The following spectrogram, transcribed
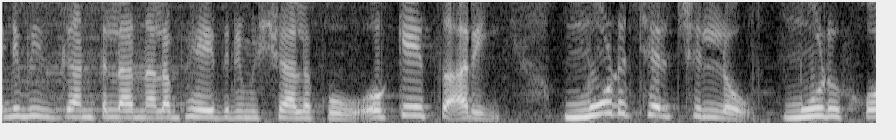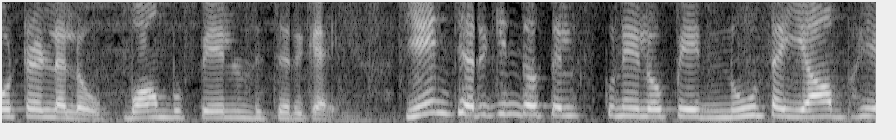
ఎనిమిది గంటల నలభై ఐదు నిమిషాలకు ఒకేసారి మూడు చర్చిల్లో మూడు హోటళ్ళలో బాంబు పేలుళ్ళు జరిగాయి. ఏం జరిగిందో తెలుసుకునే లోపే నూట యాభై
